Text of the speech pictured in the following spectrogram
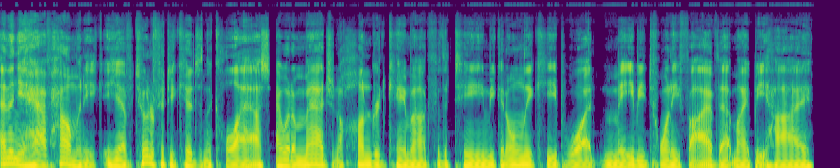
And then you have how many? You have 250 kids in the class. I would imagine 100 came out for the team. You can only keep what, maybe 25. That might be high.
